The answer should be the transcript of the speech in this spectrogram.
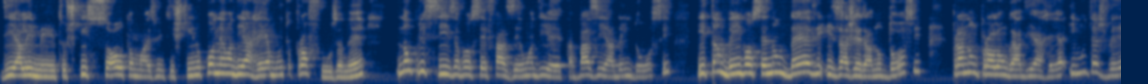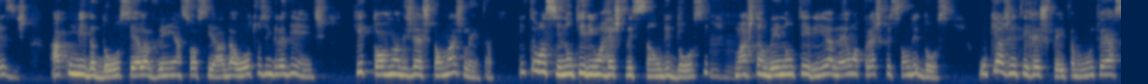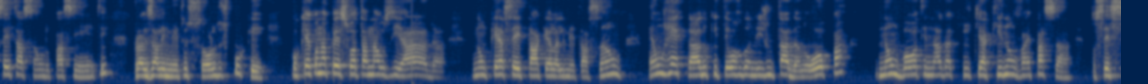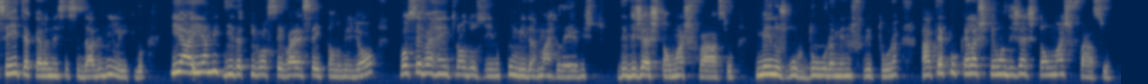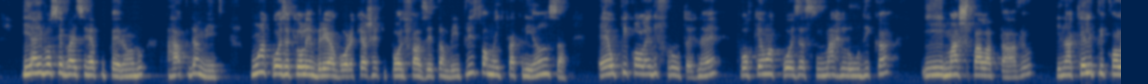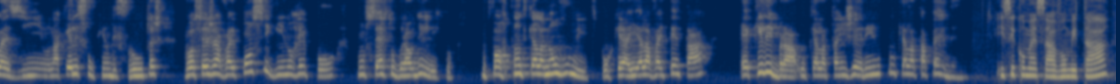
de alimentos que soltam mais o intestino quando é uma diarreia muito profusa, né? Não precisa você fazer uma dieta baseada em doce e também você não deve exagerar no doce para não prolongar a diarreia e muitas vezes a comida doce ela vem associada a outros ingredientes que tornam a digestão mais lenta. Então, assim, não teria uma restrição de doce, uhum. mas também não teria né, uma prescrição de doce. O que a gente respeita muito é a aceitação do paciente para os alimentos sólidos, por quê? Porque quando a pessoa está nauseada, não quer aceitar aquela alimentação, é um recado que teu organismo está dando. Opa, não bote nada aqui, que aqui não vai passar. Você sente aquela necessidade de líquido. E aí, à medida que você vai aceitando melhor, você vai reintroduzindo comidas mais leves, de digestão mais fácil, menos gordura, menos fritura, até porque elas têm uma digestão mais fácil. E aí você vai se recuperando rapidamente. Uma coisa que eu lembrei agora que a gente pode fazer também, principalmente para criança, é o picolé de frutas, né? Porque é uma coisa assim mais lúdica e mais palatável. E naquele picolézinho, naquele suquinho de frutas, você já vai conseguindo repor um certo grau de líquido. Importante que ela não vomite, porque aí ela vai tentar equilibrar o que ela está ingerindo com o que ela está perdendo. E se começar a vomitar,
